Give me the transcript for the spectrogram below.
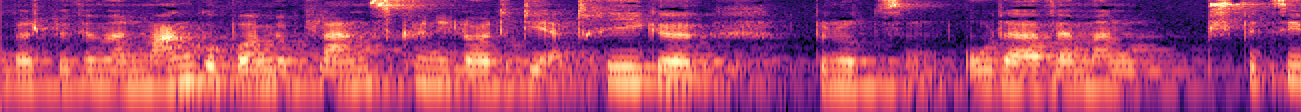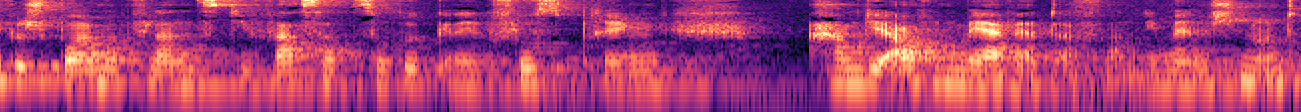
Zum Beispiel, wenn man Mangobäume pflanzt, können die Leute die Erträge benutzen. Oder wenn man spezifisch Bäume pflanzt, die Wasser zurück in den Fluss bringen, haben die auch einen Mehrwert davon, die Menschen, und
